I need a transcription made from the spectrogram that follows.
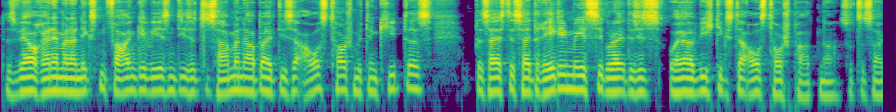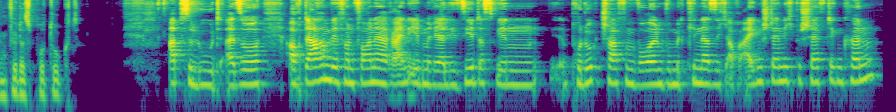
Das wäre auch eine meiner nächsten Fragen gewesen, diese Zusammenarbeit, dieser Austausch mit den Kitas. Das heißt, ihr seid regelmäßig oder das ist euer wichtigster Austauschpartner sozusagen für das Produkt. Absolut. Also auch da haben wir von vornherein eben realisiert, dass wir ein Produkt schaffen wollen, womit Kinder sich auch eigenständig beschäftigen können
